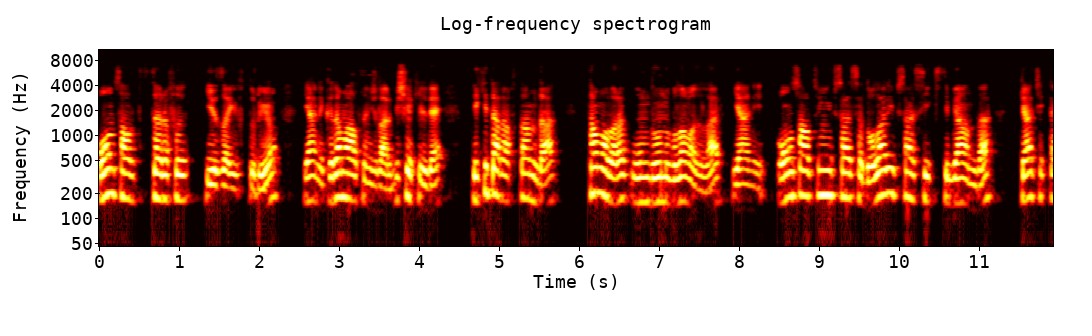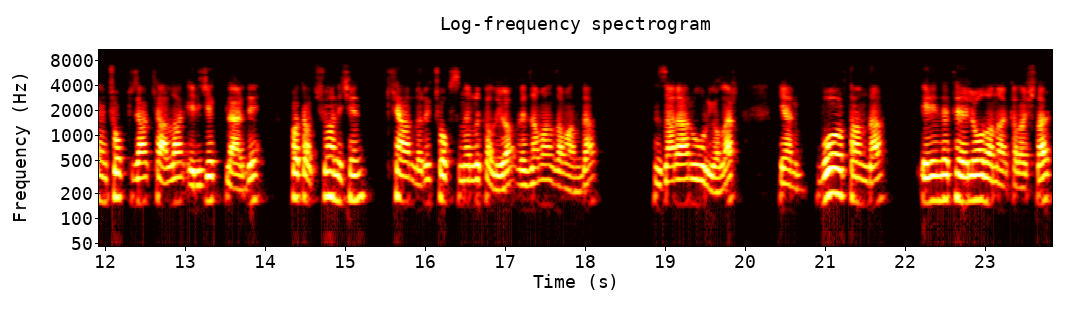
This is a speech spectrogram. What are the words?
ons altı tarafı zayıf duruyor. Yani gram altıncılar bir şekilde iki taraftan da tam olarak umduğunu bulamadılar. Yani ons altın yükselse, dolar yükselse ikisi bir anda gerçekten çok güzel karlar edeceklerdi. Fakat şu an için karları çok sınırlı kalıyor ve zaman zaman da zarara uğruyorlar. Yani bu ortamda elinde TL olan arkadaşlar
